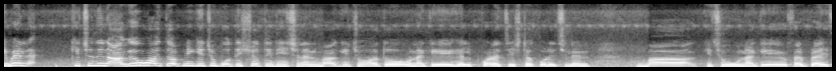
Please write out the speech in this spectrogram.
ইভেন কিছুদিন আগেও হয়তো আপনি কিছু প্রতিশ্রুতি দিয়েছিলেন বা কিছু হয়তো ওনাকে হেল্প করার চেষ্টা করেছিলেন বা কিছু ওনাকে সারপ্রাইজ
